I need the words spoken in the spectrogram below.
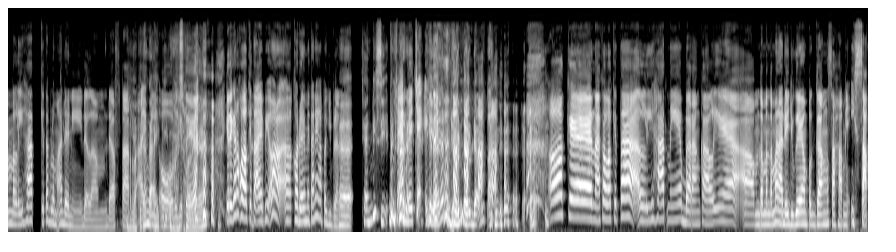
melihat kita belum ada nih dalam daftar Iya, kita IPO, IPO begitu ya. Kira-kira kalau kita IPO eh, kode emitennya apa Gibran? Eh, CNBC benar. CNBC gitu. Iya kan udah benar udah empat. Oke, nah kalau kita lihat nih barangkali em, teman-teman ada juga yang pegang sahamnya ISAT.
